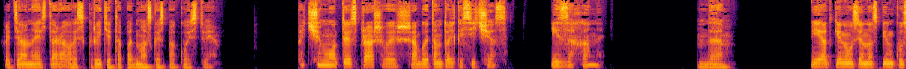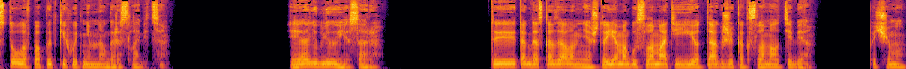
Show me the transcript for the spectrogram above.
хотя она и старалась скрыть это под маской спокойствия. «Почему ты спрашиваешь об этом только сейчас? Из-за Ханы?» «Да». Я откинулся на спинку стула в попытке хоть немного расслабиться. «Я люблю ее, Сара. Ты тогда сказала мне, что я могу сломать ее так же, как сломал тебя. Почему?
